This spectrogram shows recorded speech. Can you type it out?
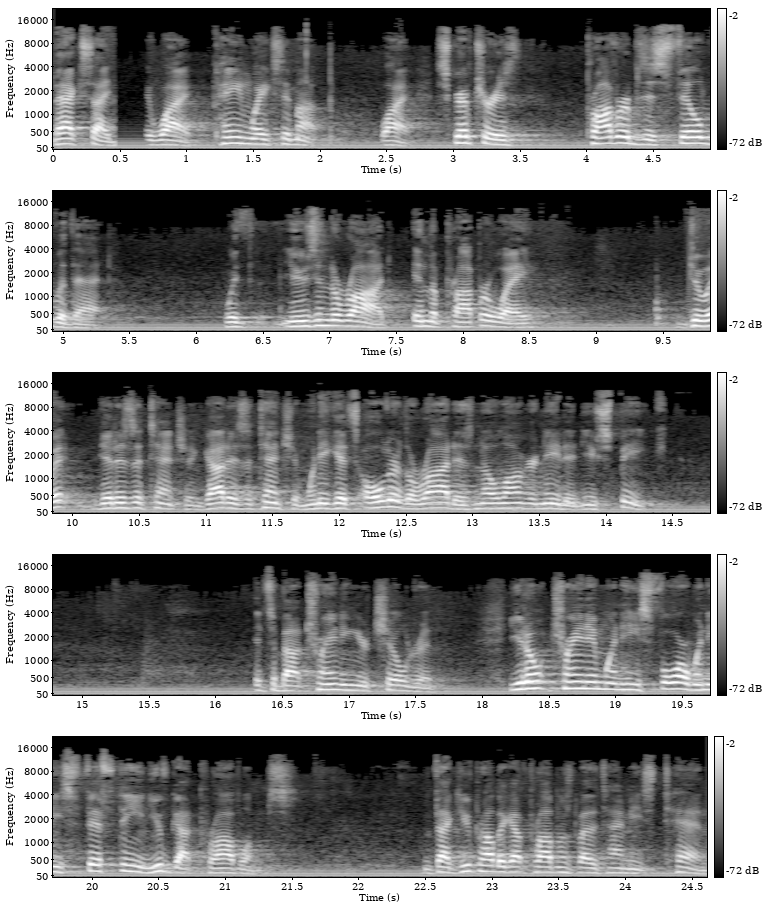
backside. Why? Pain wakes him up. Why? Scripture is, Proverbs is filled with that, with using the rod in the proper way. Do it, get his attention, got his attention. When he gets older, the rod is no longer needed. You speak. It's about training your children. You don't train him when he's four, when he's 15, you've got problems. In fact, you probably got problems by the time he's 10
